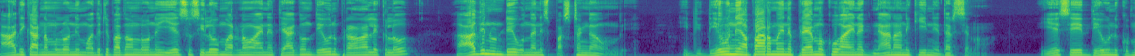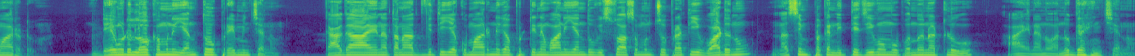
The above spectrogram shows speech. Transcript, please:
ఆది కాండంలోని మొదటి పదంలోని యేసు శిలువ మరణం ఆయన త్యాగం దేవుని ప్రణాళికలో ఆది నుండే ఉందని స్పష్టంగా ఉంది. ఇది దేవుని అపారమైన ప్రేమకు ఆయన జ్ఞానానికి నిదర్శనం. ఏసే దేవుని కుమారుడు. దేవుడు లోకమును ఎంతో ప్రేమించను. కాగా ఆయన తన అద్వితీయ కుమారునిగా పుట్టిన వానియందు విశ్వాసముంచు ప్రతి వాడును నశింపక నిత్య జీవము పొందినట్లు ఆయనను అనుగ్రహించాను.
